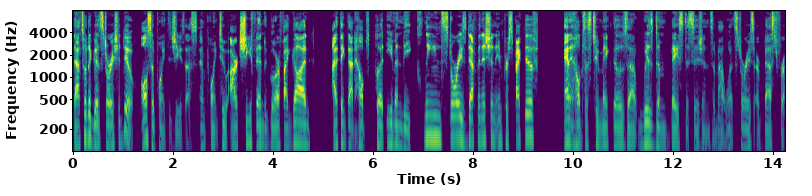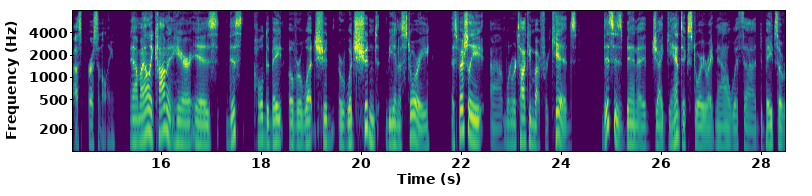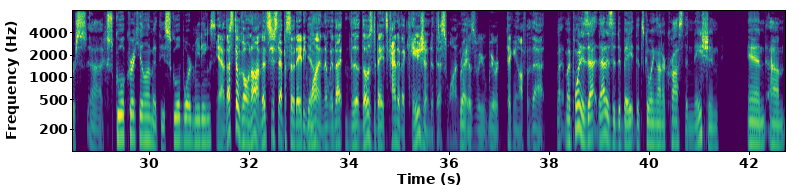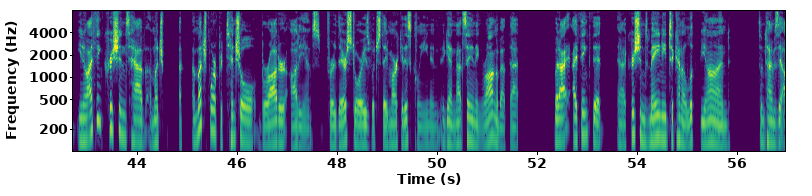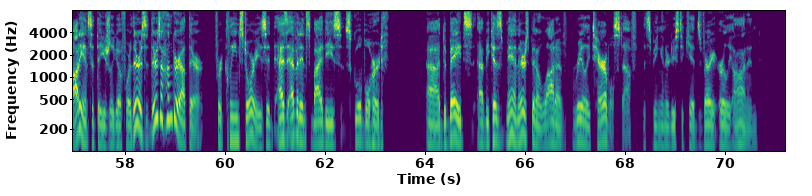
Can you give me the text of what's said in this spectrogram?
That's what a good story should do. Also point to Jesus and point to our chief end to glorify God. I think that helps put even the clean stories definition in perspective. And it helps us to make those uh, wisdom based decisions about what stories are best for us personally. Now, my only comment here is this whole debate over what should or what shouldn't be in a story, especially uh, when we're talking about for kids. This has been a gigantic story right now with uh, debates over uh, school curriculum at these school board meetings. Yeah, that's still going on. That's just episode eighty-one. Yeah. That the, those debates kind of occasioned this one right. because we we were taking off of that. My, my point is that that is a debate that's going on across the nation, and um, you know I think Christians have a much a, a, much more potential broader audience for their stories which they market as clean and again not saying anything wrong about that but i, I think that uh, christians may need to kind of look beyond sometimes the audience that they usually go for. There is there's a hunger out there for clean stories, it, as evidenced by these school board uh, debates. Uh, because man, there's been a lot of really terrible stuff that's being introduced to kids very early on, and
